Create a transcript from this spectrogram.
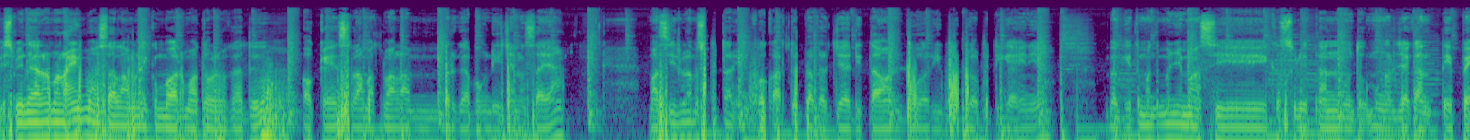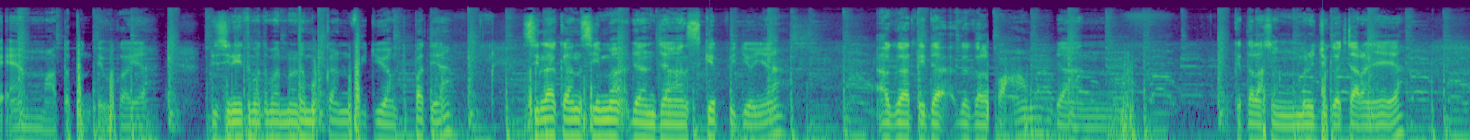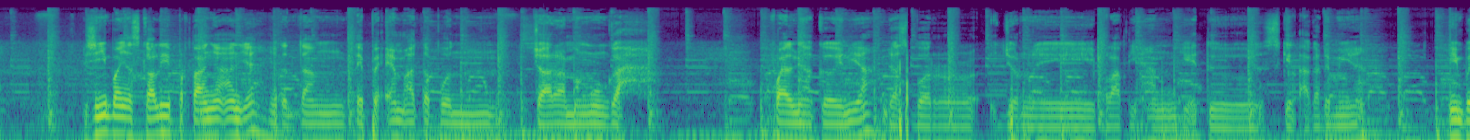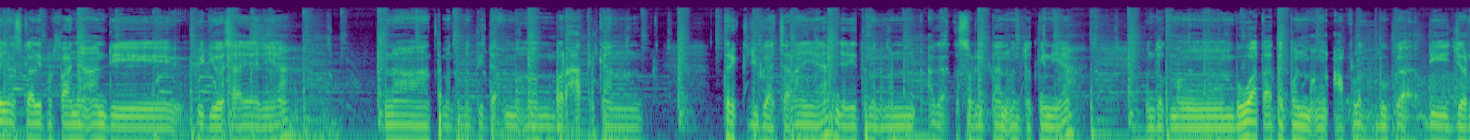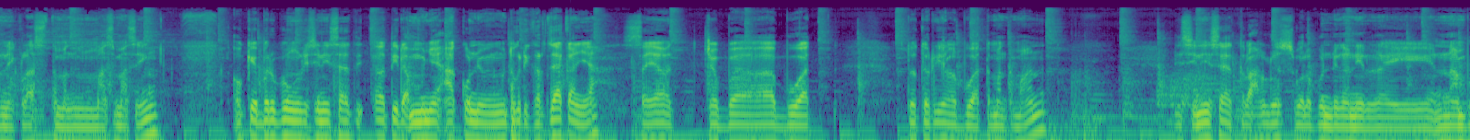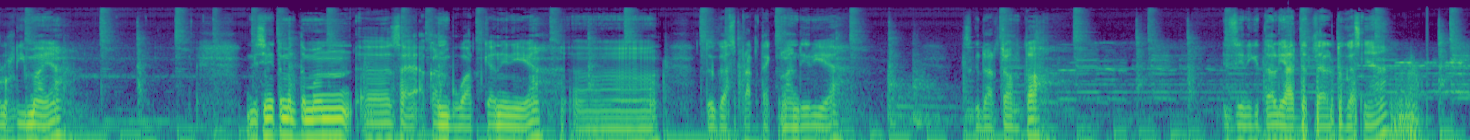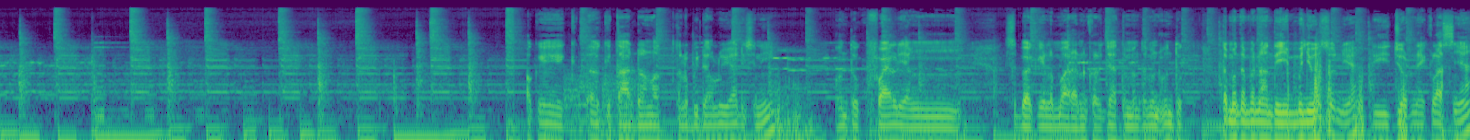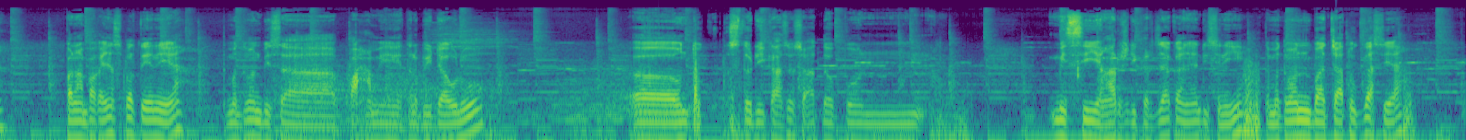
Bismillahirrahmanirrahim. Assalamualaikum warahmatullahi wabarakatuh. Oke selamat malam bergabung di channel saya. Masih dalam seputar info kartu prakerja di tahun 2023 ini ya. Bagi teman-teman yang masih kesulitan untuk mengerjakan TPM ataupun TUK ya di sini teman-teman menemukan video yang tepat ya. Silahkan simak dan jangan skip videonya Agar tidak gagal paham dan kita langsung menuju ke caranya ya di sini banyak sekali pertanyaan ya, ya tentang TPM ataupun cara mengunggah filenya ke ini ya dashboard journey pelatihan yaitu skill academy ya. Ini banyak sekali pertanyaan di video saya ini ya. Karena teman-teman tidak memperhatikan trik juga caranya ya jadi teman-teman agak kesulitan untuk ini ya untuk membuat ataupun mengupload buka di journey class teman-teman masing-masing. Oke berhubung di sini saya uh, tidak punya akun yang untuk dikerjakan ya saya coba buat tutorial buat teman-teman. Di sini saya telah lulus walaupun dengan nilai 65 ya. Di sini teman-teman uh, saya akan buatkan ini ya uh, tugas praktek mandiri ya. Sekedar contoh di sini kita lihat detail tugasnya. Oke, eh, kita download terlebih dahulu ya di sini untuk file yang sebagai lembaran kerja teman-teman untuk teman-teman nanti menyusun ya di journey kelasnya. Penampakannya seperti ini ya. Teman-teman bisa pahami terlebih dahulu uh, untuk studi kasus ataupun misi yang harus dikerjakan ya di sini. Teman-teman baca tugas ya.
